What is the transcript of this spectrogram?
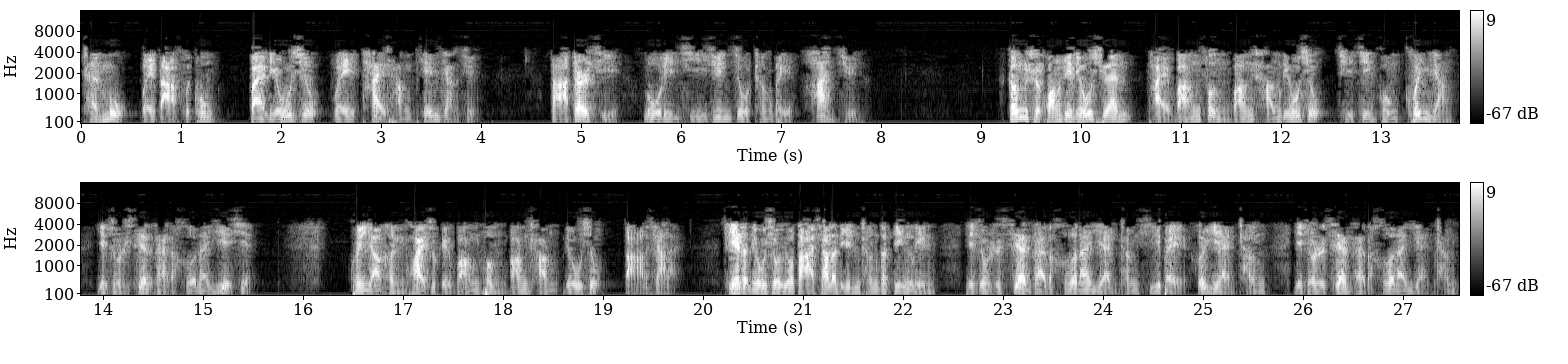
陈穆为大司空，拜刘秀为太常偏将军。打这儿起，绿林起义军就称为汉军。更始皇帝刘玄派王凤、王常、刘秀去进攻昆阳，也就是现在的河南叶县。昆阳很快就给王凤、王常、刘秀打了下来。接着，刘秀又打下了临城的定陵，也就是现在的河南兖城西北和兖城，也就是现在的河南兖城。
